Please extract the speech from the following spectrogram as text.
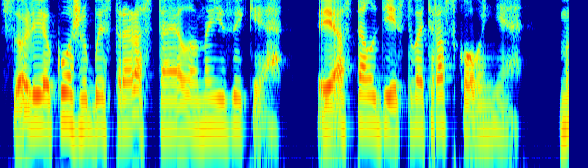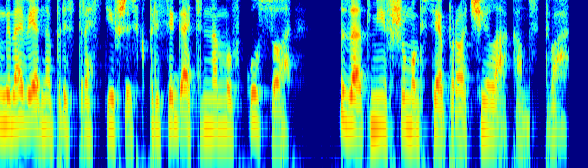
Соль ее кожи быстро растаяла на языке, я стал действовать раскованнее, мгновенно пристрастившись к притягательному вкусу, затмившему все прочие лакомства.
